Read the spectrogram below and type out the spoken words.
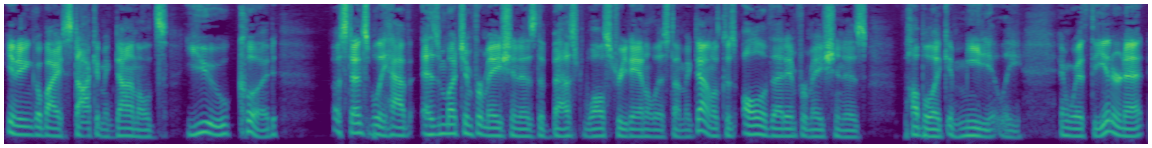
You know, you can go buy stock at McDonald's. You could ostensibly have as much information as the best Wall Street analyst on McDonald's because all of that information is public immediately. And with the internet,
